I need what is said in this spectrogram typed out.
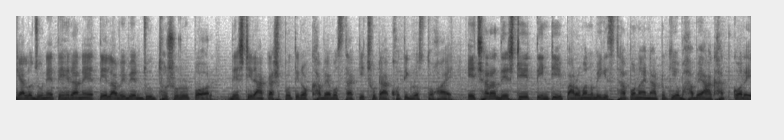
গেল জুনে তেহরানে তেল আবিবের যুদ্ধ শুরুর পর দেশটির আকাশ প্রতিরক্ষা ব্যবস্থা কিছুটা ক্ষতিগ্রস্ত হয়। এছাড়া দেশটির তিনটি পারমাণবিক স্থাপনায় নাটকীয়ভাবে আঘাত করে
